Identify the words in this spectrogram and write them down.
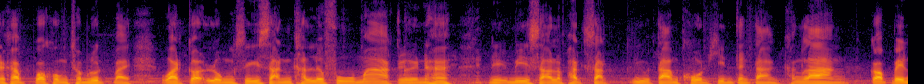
นะครับก็คงชำรุดไป วัดก็ลงสีสัน colorful มากเลยนะฮะนี่มีสารพัดสัตว์อยู่ตามโขดหินต่างๆ ข้างล่าง ก็เป็น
